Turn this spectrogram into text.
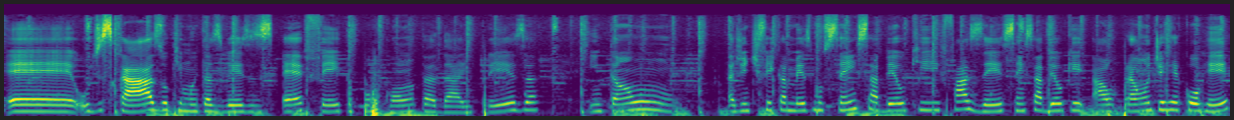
é, o descaso que muitas vezes é feito por conta da empresa. Então, a gente fica mesmo sem saber o que fazer, sem saber o que para onde recorrer.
